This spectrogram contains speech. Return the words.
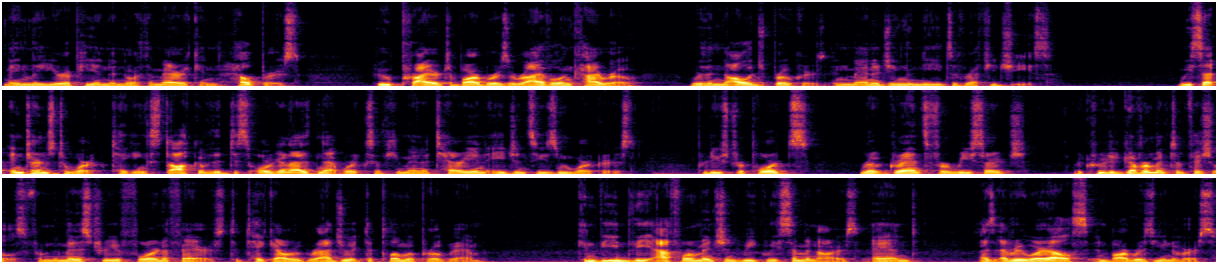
mainly European and North American, helpers, who, prior to Barbara's arrival in Cairo, were the knowledge brokers in managing the needs of refugees. We set interns to work taking stock of the disorganized networks of humanitarian agencies and workers, produced reports, wrote grants for research, recruited government officials from the Ministry of Foreign Affairs to take our graduate diploma program, convened the aforementioned weekly seminars, and, as everywhere else in Barbara's universe,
